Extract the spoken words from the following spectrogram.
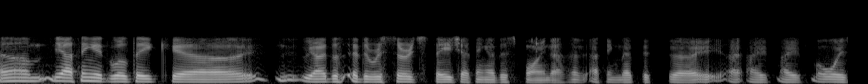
Um, yeah, I think it will take. Uh, we are at the, research stage. I think at this point, I, I think that it's. Uh, I, I always.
